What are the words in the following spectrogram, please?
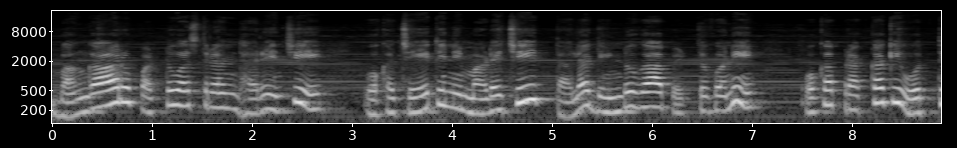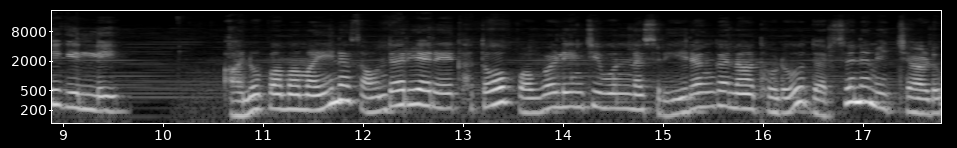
బంగారు పట్టు వస్త్రం ధరించి ఒక చేతిని మడచి తల దిండుగా పెట్టుకొని ఒక ప్రక్కకి ఒత్తిగిల్లి అనుపమమైన సౌందర్య రేఖతో పవ్వళించి ఉన్న శ్రీరంగనాథుడు దర్శనమిచ్చాడు.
